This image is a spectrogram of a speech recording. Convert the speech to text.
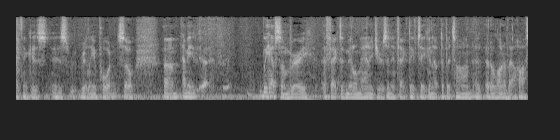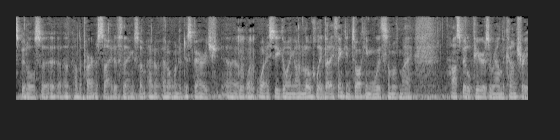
I think is is really important. So, um, I mean, uh, we have some very effective middle managers, and in fact, they've taken up the baton at, at a lot of our hospitals uh, uh on the partner side of things. Um, I don't I don't want to disparage uh, mm-hmm. what, what I see going on locally, but I think in talking with some of my hospital peers around the country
